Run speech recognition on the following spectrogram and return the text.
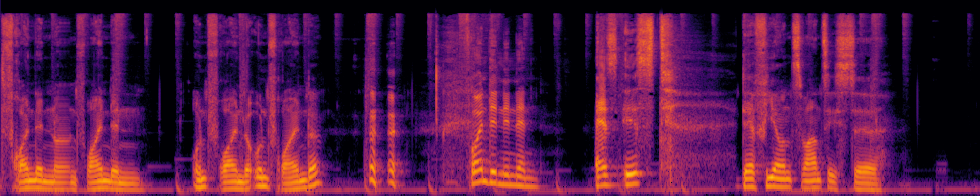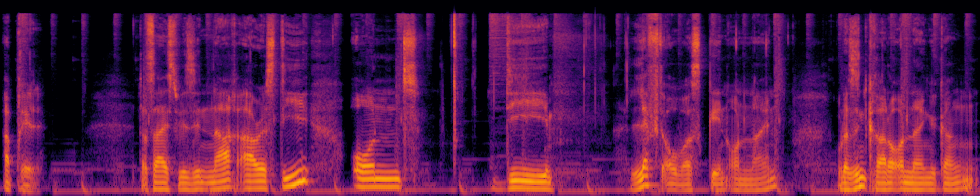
Freundinnen und Freundinnen und Freunde und Freunde, Freundinnen. es ist der 24. April. Das heißt, wir sind nach RSD und die Leftovers gehen online oder sind gerade online gegangen.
